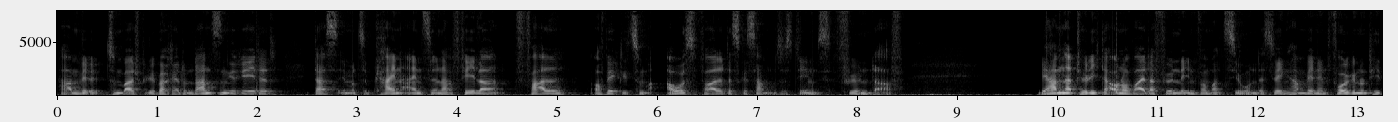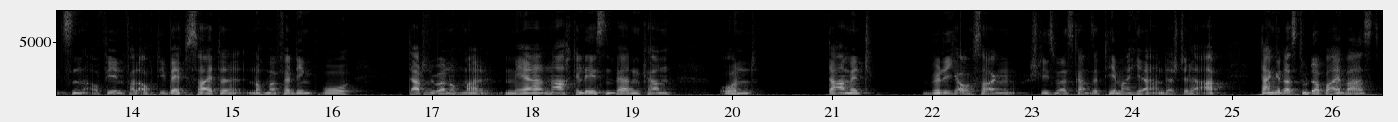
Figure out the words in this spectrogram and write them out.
haben wir zum Beispiel über Redundanzen geredet, dass im Prinzip kein einzelner Fehlerfall auch wirklich zum Ausfall des gesamten Systems führen darf. Wir haben natürlich da auch noch weiterführende Informationen. Deswegen haben wir in den Folgenotizen auf jeden Fall auch die Webseite nochmal verlinkt, wo darüber nochmal mehr nachgelesen werden kann. Und damit würde ich auch sagen, schließen wir das ganze Thema hier an der Stelle ab. Danke, dass du dabei warst.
